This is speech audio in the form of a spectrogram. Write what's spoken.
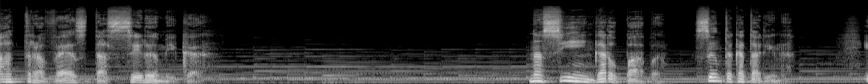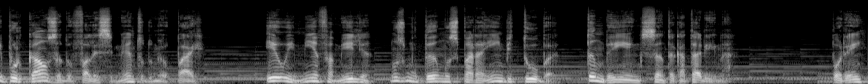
Através da cerâmica. Nasci em Garopaba, Santa Catarina, e por causa do falecimento do meu pai, eu e minha família nos mudamos para Imbituba, também em Santa Catarina. Porém,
